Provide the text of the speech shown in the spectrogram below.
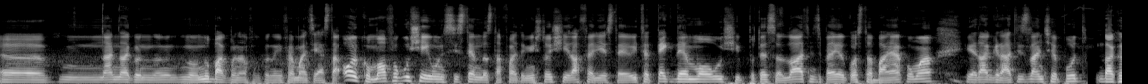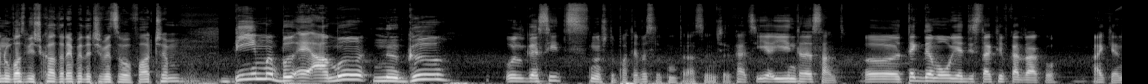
Uh, n-am, n-am, nu, nu bag mâna pentru informația asta. Oricum, au făcut și ei un sistem de ăsta foarte mișto și la fel este, uite, tech demo și puteți să-l luați, mi se pare că costă bani acum, era gratis la început. Dacă nu v-ați mișcat repede, ce vreți să vă facem? BIM, b e a m n g îl găsiți, nu știu, poate vreți să-l cumpărați, să încercați, e, e interesant. Uh, tech demo e distractiv ca dracu. I can,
